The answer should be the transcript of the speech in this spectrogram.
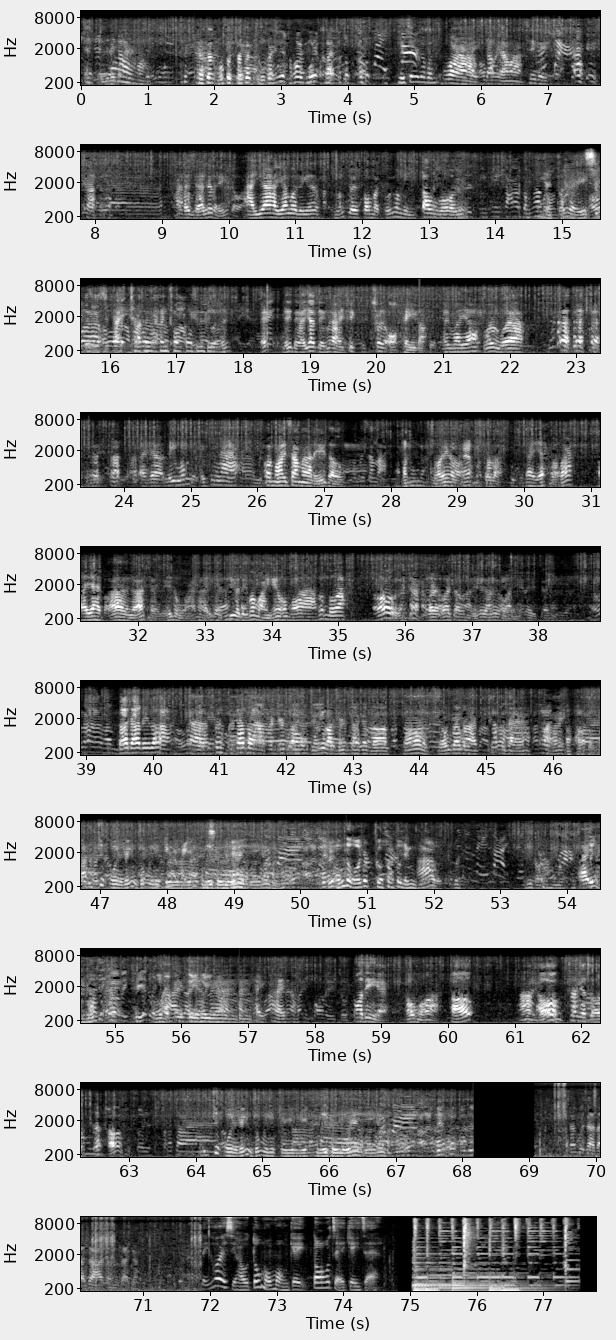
得得，我得得得，做咩？唔好入，你遮咗個。哇，好唔好飲啊？知你。係成日都嚟呢度啊？係啊係啊，我哋諗住博物館嗰面兜過去。咁啱望到你。好啊好啊。分開多少少。誒，你哋係一定咧係識吹乐器噶？系咪啊？会唔会啊？系啊，你唔好嚟先啦。開唔开心啊？嚟呢度？開唔開心啊？得啦。係啊，爸爸。係啊，係爸爸，又一齊嚟呢度玩啊！呢個呢個地方環境好唔好啊？好唔好啊？好，我哋開心啊！而家有呢個環境嚟真係。好啦，我唔打攪你啦。好啊，拜拜。呢個請大家好，好，好，拜拜，多謝啊。即我哋影唔到你經係啊，你到我一個忽都影唔到。喂，呢個啦，好嘛？係，企喺度，我哋對去㗎。係係可以幫你做多啲嘢，好唔好啊？好。啊，好，新一座，好。拜拜。即我哋影唔到你對你你對嘅。辛苦晒大家，辛苦大家。離開嘅時候都冇忘記多謝記者。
